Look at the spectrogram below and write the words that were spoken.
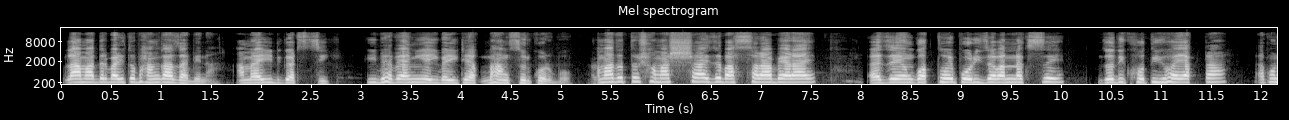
বলে, আমাদের বাড়ি তো ভাঙ্গা যাবে না। আমরা ইট গাড়ছি কীভাবে আমি এই বাড়িটা ভাঙচুর করব। আমাদের তো সমস্যা এই যে বাচ্চারা বেড়ায় যে গর্ত হয়ে পড়ি যাবার লাগছে যদি ক্ষতি হয় একটা এখন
